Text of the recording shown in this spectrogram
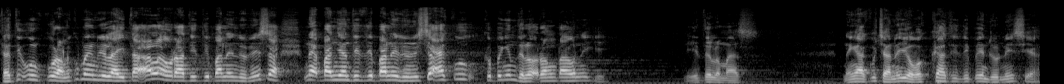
Jadi ukuranku main nilai ta'ala ora titipan Indonesia. Nek panjang titipan Indonesia aku kepingin delok orang tahun ini. Itu loh mas. Ning aku jane ya wegah titip Indonesia.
